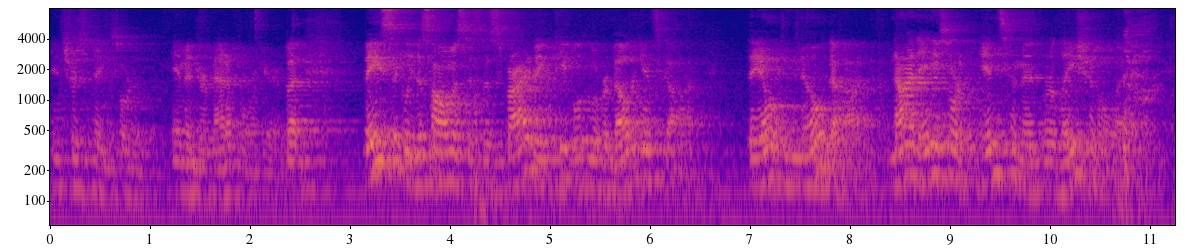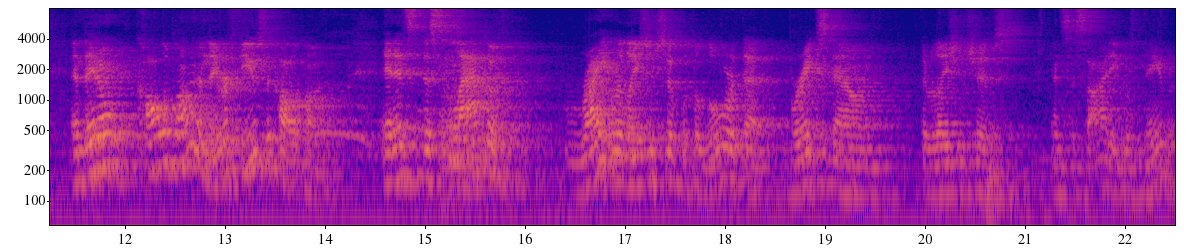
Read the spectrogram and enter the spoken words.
interesting sort of image or metaphor here. But basically, the psalmist is describing people who have rebelled against God. They don't know God, not in any sort of intimate relational way. And they don't call upon Him, they refuse to call upon Him. And it's this lack of right relationship with the Lord that breaks down the relationships in society with neighbor.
